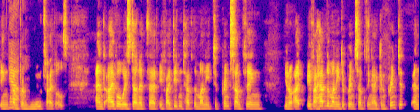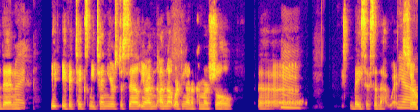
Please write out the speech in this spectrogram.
income yeah. from new titles and I've always done it that if I didn't have the money to print something, you know, I, if I have the money to print something, I can print it, and then right. it, if it takes me ten years to sell, you know, I'm I'm not working on a commercial uh, mm. basis in that way. Yeah. So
